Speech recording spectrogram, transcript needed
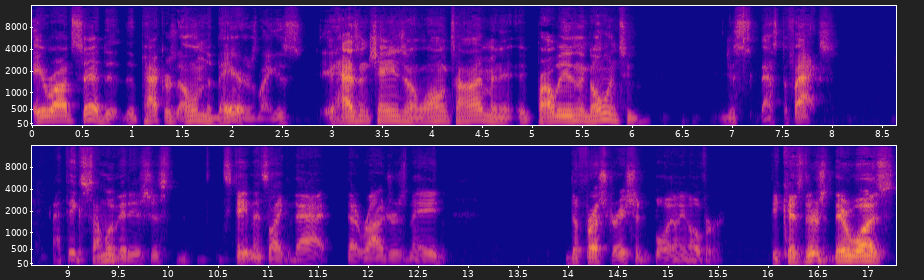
A Rod said, the, the, Packers own the Bears. Like it's it hasn't changed in a long time, and it, it probably isn't going to. Just that's the facts. I think some of it is just statements like that that Rodgers made, the frustration boiling over because there's there was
